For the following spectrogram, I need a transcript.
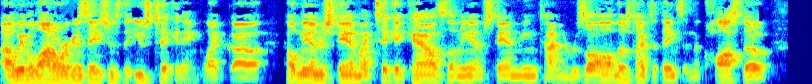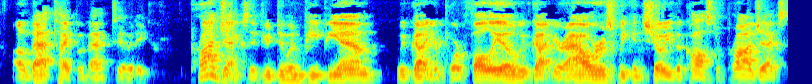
Uh, we have a lot of organizations that use ticketing, like uh, help me understand my ticket counts, let me understand mean time to resolve, those types of things, and the cost of, of that type of activity. Projects, if you're doing PPM, we've got your portfolio, we've got your hours, we can show you the cost of projects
